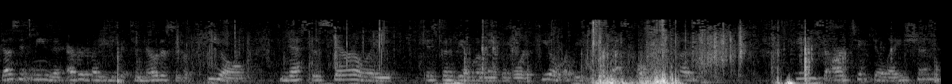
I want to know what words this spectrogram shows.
doesn't mean that everybody who gets a notice of appeal necessarily is going to be able to make a board appeal or be successful because his articulation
